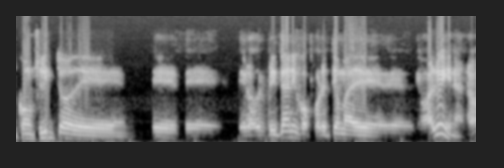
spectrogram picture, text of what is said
conflicto de, los británicos por el tema de, Malvinas, ¿no?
